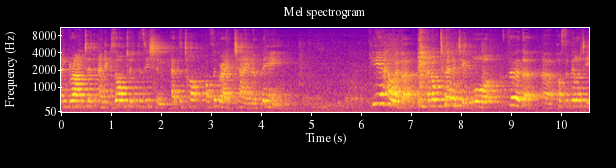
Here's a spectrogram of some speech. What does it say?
and granted an exalted position at the top of the great chain of being. Here, however, an alternative or further uh, possibility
